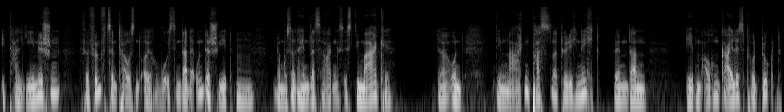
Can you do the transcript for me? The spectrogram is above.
italienischen für 15.000 Euro. Wo ist denn da der Unterschied? Mhm. Und da muss halt der Händler sagen, es ist die Marke. Ja, und den Marken passt natürlich nicht, wenn dann eben auch ein geiles Produkt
